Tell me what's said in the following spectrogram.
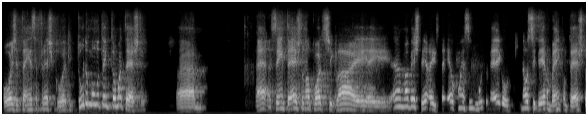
hoje tem essa frescura que todo mundo tem que tomar teste. Uh, é, sem teste não pode ciclar, é, é uma besteira. Eu conheci muito nego que não se deram bem com teste,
